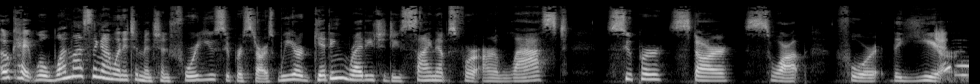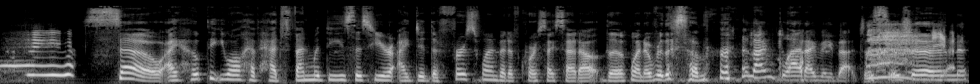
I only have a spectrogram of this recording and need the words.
Okay. Well, one last thing I wanted to mention for you superstars. We are getting ready to do signups for our last superstar swap for the year. Yay! So I hope that you all have had fun with these this year. I did the first one, but of course I set out the one over the summer and I'm glad I made that decision yeah.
